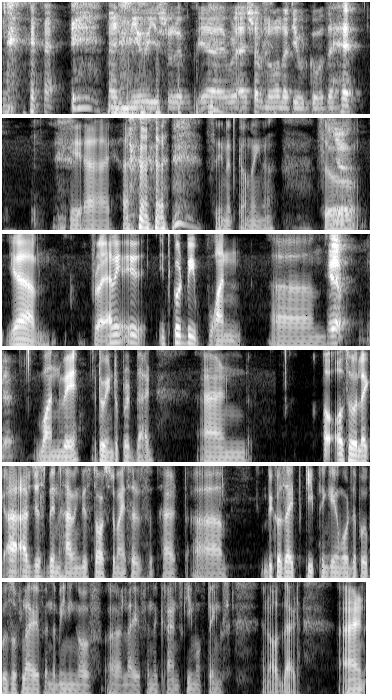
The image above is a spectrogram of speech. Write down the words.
I knew you should have. Yeah, I, should have known that you would go there. yeah, yeah. seen it coming. Huh? So yeah, yeah I mean, it, it could be one. Um, yeah, yeah. One way to interpret that, and also like I, have just been having these thoughts to myself that. Uh, because I keep thinking about the purpose of life and the meaning of uh, life and the grand scheme of things and all that. And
